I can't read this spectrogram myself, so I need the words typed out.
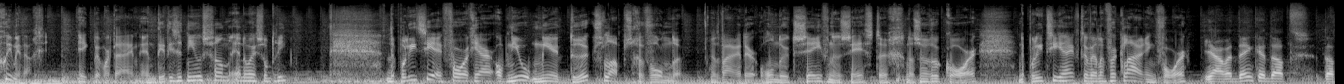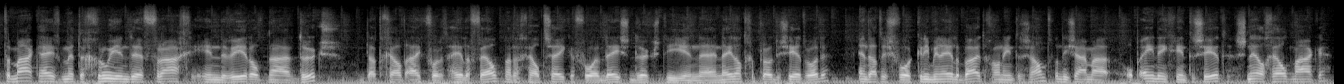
Goedemiddag, ik ben Martijn en dit is het nieuws van NOS op 3. De politie heeft vorig jaar opnieuw meer drugslabs gevonden. Het waren er 167, dat is een record. De politie heeft er wel een verklaring voor. Ja, we denken dat dat te maken heeft met de groeiende vraag in de wereld naar drugs. Dat geldt eigenlijk voor het hele veld, maar dat geldt zeker voor deze drugs die in eh, Nederland geproduceerd worden. En dat is voor criminelen buitengewoon interessant, want die zijn maar op één ding geïnteresseerd. Snel geld maken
